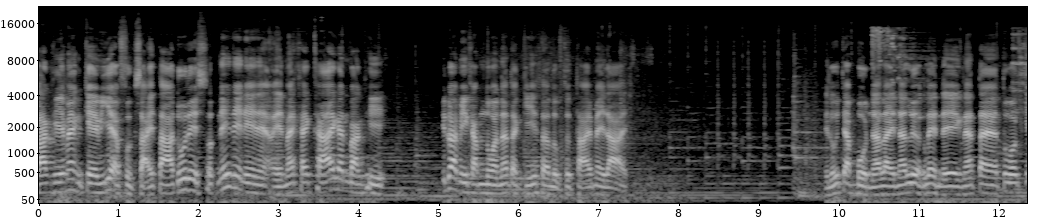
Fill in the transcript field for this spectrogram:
บางทีแม่งเกมเหี้ยฝึกสายตาดูดิสุดนี่นี่นี่เนี่ยเห็นไหมคล้าย ๆ กันบางที คิดว่ามีคำนวณนะตะกี้สรุปสุดท้ายไม่ได้ ไม่รู้จะบ่นอะไรนะเลือกเล่นเองนะ แต่ตัวเก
